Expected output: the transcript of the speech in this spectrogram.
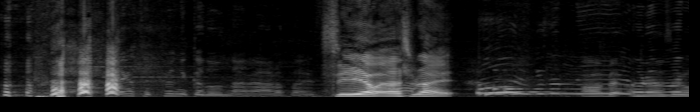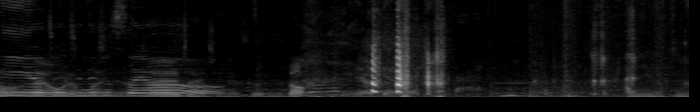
내가 대표니까 넌 나를 알아봐야지. CEO, that's right. 아, 네, 안녕하세요. 오랜만이에요. 네, 잘 오랜만이에요. 지내셨어요? 네, 잘 지냈습니다. 여기 앉아있다. 아니 요즘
